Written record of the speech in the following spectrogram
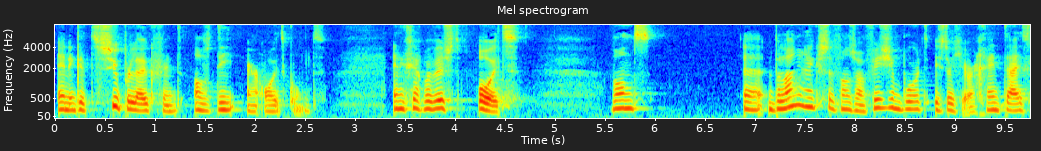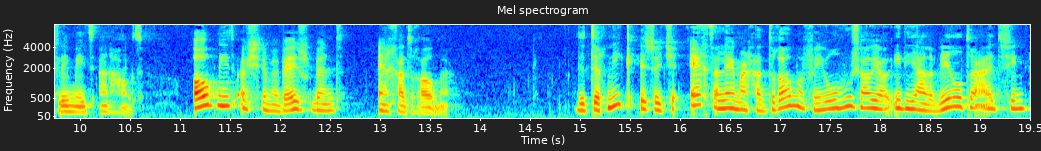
En ik het super leuk vind als die er ooit komt. En ik zeg bewust ooit. Want uh, het belangrijkste van zo'n vision board is dat je er geen tijdslimiet aan hangt. Ook niet als je ermee bezig bent en gaat dromen. De techniek is dat je echt alleen maar gaat dromen van, joh, hoe zou jouw ideale wereld eruit zien?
